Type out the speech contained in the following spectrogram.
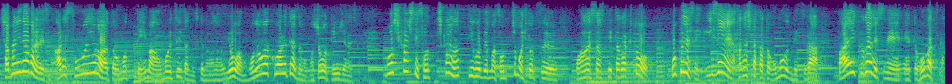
喋りながらですね、あれそういえばと思って今思いついたんですけど、あの、要は物が食われたやつも胡椒って言うじゃないですか。もしかしてそっちかなっていうことで、まあ、そっちも一つお話しさせていただくと、僕ですね、以前話したかと思うんですが、バイクがですね、えっと、5月か、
